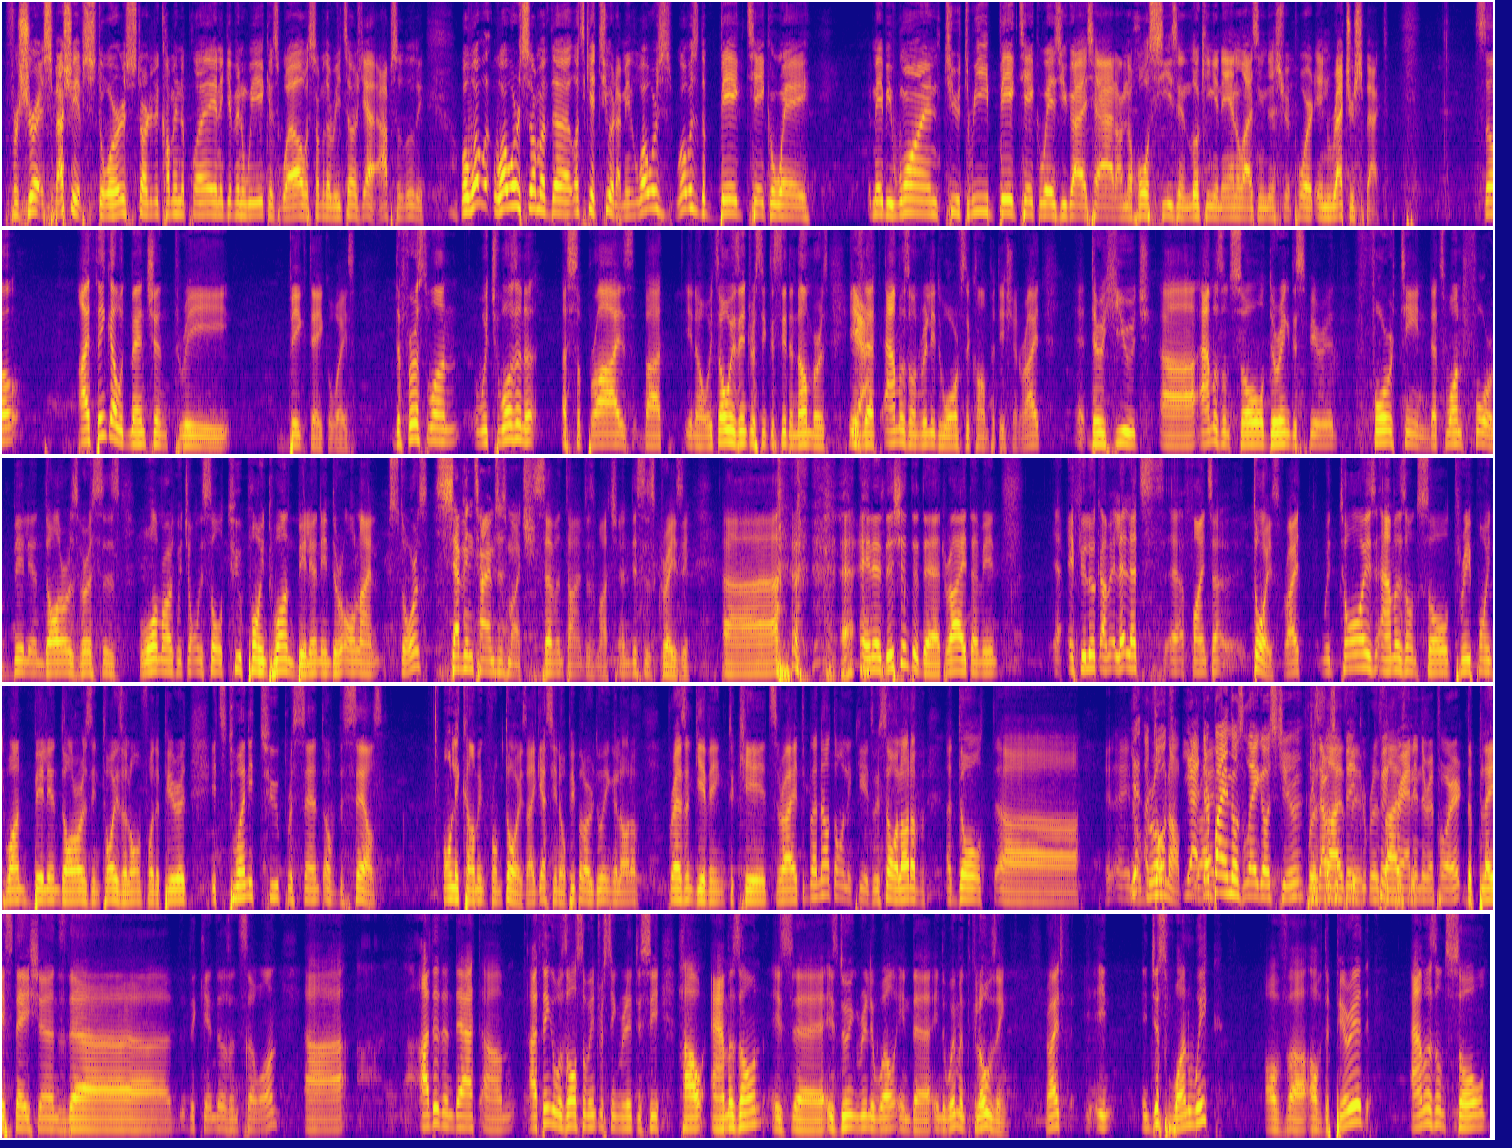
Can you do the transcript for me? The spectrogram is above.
for sure, especially if stores started to come into play in a given week as well with some of the retailers. Yeah, absolutely. Well, what what were some of the? Let's get to it. I mean, what was what was the big takeaway? Maybe one, two, three big takeaways you guys had on the whole season, looking and analyzing this report in retrospect. So, I think I would mention three big takeaways. The first one, which wasn't a, a surprise, but you know it's always interesting to see the numbers is yeah. that Amazon really dwarfs the competition, right? Uh, they're huge. Uh, Amazon sold during this period 14 that's one four billion dollars versus walmart which only sold 2.1 billion in their online stores seven times as much seven times as much and this is crazy uh, in addition to that right i mean if you look i mean let, us uh, find some toys right with toys, Amazon sold $3.1 billion in toys alone for the period. It's 22% of the sales only coming from toys. I guess, you know, people are doing a lot of present giving to kids, right? But not only kids. We saw a lot of adult, uh, you know, yeah, grown up. Yeah, right? they're buying those Legos too because that was a big, big brand in the report. The PlayStations, the the Kindles, and so on. Uh, other than that, um, I think it was also interesting really to see how Amazon is uh, is doing really well in the in the women's clothing, right? In in just one week of uh, of the period, Amazon sold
